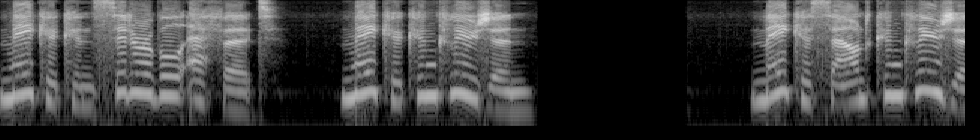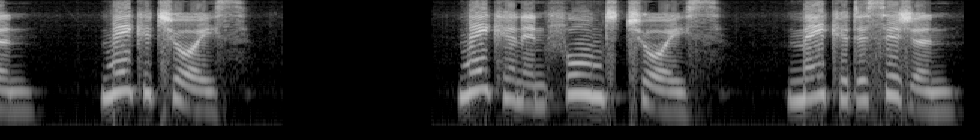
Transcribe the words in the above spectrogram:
Make a considerable effort. Make a conclusion. Make a sound conclusion. Make a choice. Make an informed choice. Make a decision.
